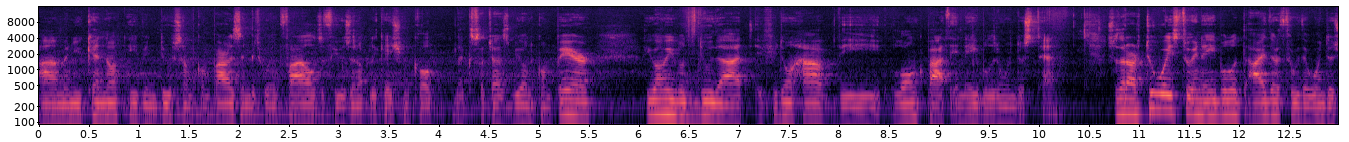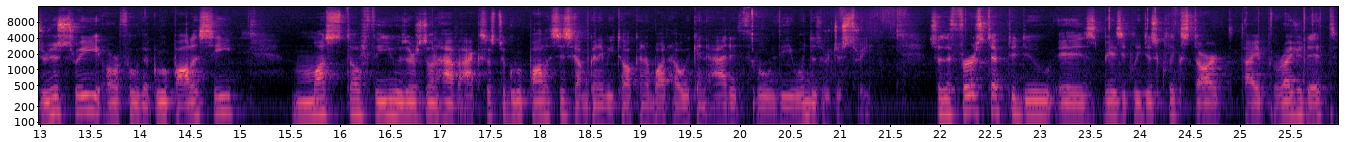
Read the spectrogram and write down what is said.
um, and you cannot even do some comparison between files if you use an application called like such as Beyond Compare you won't be able to do that if you don't have the long path enabled in Windows 10. So there are two ways to enable it, either through the Windows registry or through the group policy. Most of the users don't have access to group policies. I'm going to be talking about how we can add it through the Windows registry. So the first step to do is basically just click start, type regedit,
